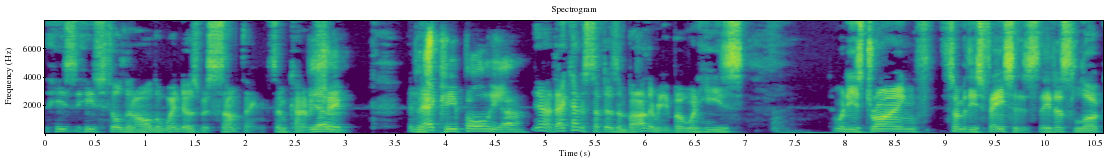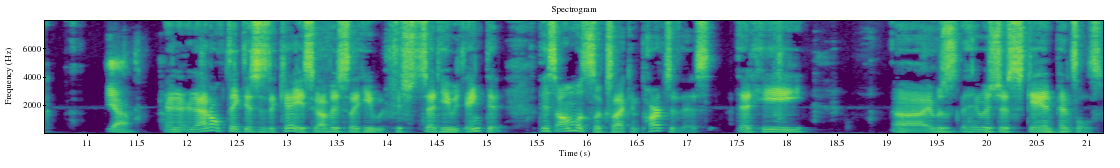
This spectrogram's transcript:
he's he's filled in all the windows with something, some kind of a Yeah, shape. And There's that people, yeah. yeah, that kind of stuff doesn't bother me. But when he's when he's drawing some of these faces, they just look. Yeah. And, and I don't think this is the case. Obviously, he said he was inked it. This almost looks like in parts of this that he uh, it was it was just scanned pencils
